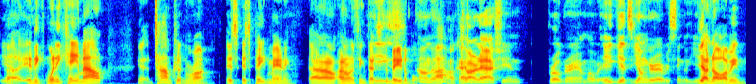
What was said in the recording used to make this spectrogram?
Yeah. Uh, and he, when he came out, yeah, Tom couldn't run. It's it's Peyton Manning. I don't, I don't think that's He's debatable. On the Wow, okay. Kardashian program over. He gets younger every single year. Yeah, no, I mean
